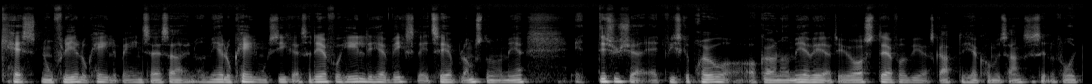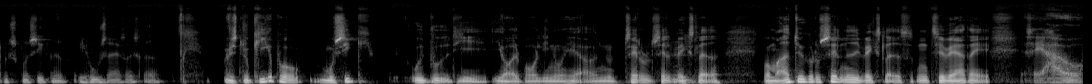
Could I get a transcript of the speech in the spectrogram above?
kaste nogle flere lokale bands af sig, noget mere lokal musik. Altså det at få hele det her vækstlag til at blomstre noget mere, det synes jeg, at vi skal prøve at, at gøre noget mere ved, og det er jo også derfor, vi har skabt det her kompetencecenter for rytmisk musik ned i huset af Skade. Hvis du kigger på musik udbuddet i, i Aalborg lige nu her, og nu taler du selv mm. vækslaget. Hvor meget dykker du selv ned i vækslaget sådan til hverdag? Altså, jeg har jo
